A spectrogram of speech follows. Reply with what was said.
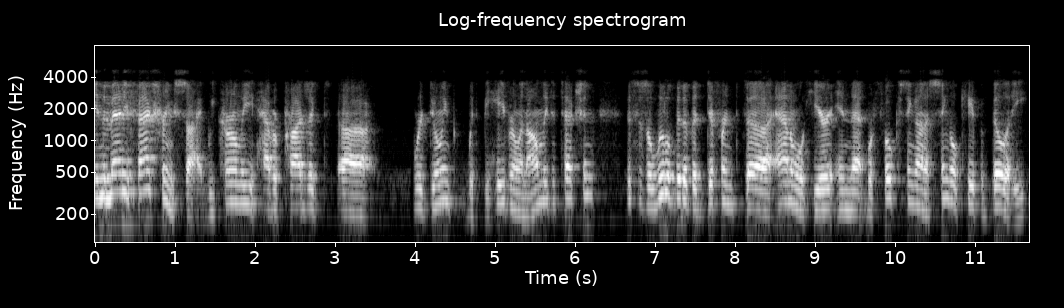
In the manufacturing side, we currently have a project uh, we're doing with behavioral anomaly detection. This is a little bit of a different animal here in that we're focusing on a single capability.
